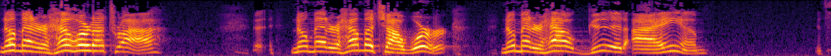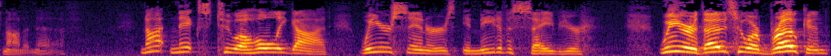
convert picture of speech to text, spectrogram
no matter how hard I try, no matter how much I work, no matter how good I am, it's not enough. Not next to a holy God. We are sinners in need of a Savior. We are those who are broken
